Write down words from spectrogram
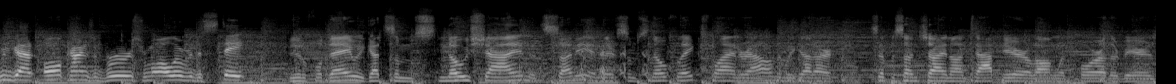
We've got all kinds of brewers from all over the state Beautiful day. We got some snow shine. It's sunny and there's some snowflakes flying around. And we got our sip of sunshine on tap here along with four other beers.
